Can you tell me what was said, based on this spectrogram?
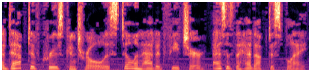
Adaptive cruise control is still an added feature, as is the head-up display.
